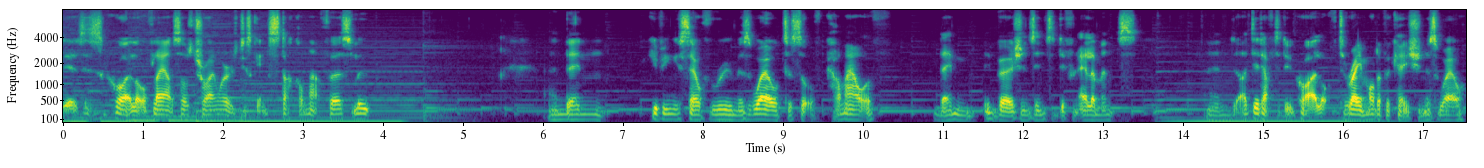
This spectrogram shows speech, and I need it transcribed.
there's quite a lot of layouts I was trying where it's just getting stuck on that first loop. And then giving yourself room as well to sort of come out of them inversions into different elements and I did have to do quite a lot of terrain modification as well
